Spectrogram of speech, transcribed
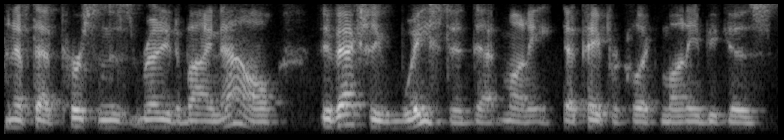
and if that person is ready to buy now, they've actually wasted that money, that pay per click money, because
